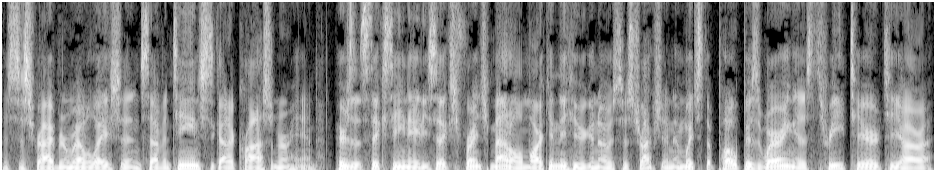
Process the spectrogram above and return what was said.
It's described in Revelation 17. She's got a cross in her hand. Here's a 1686 French medal marking the Huguenots' destruction, in which the Pope is wearing his three tiered tiara.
